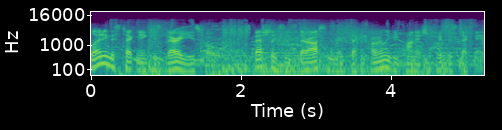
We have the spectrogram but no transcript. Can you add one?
Learning this technique is very useful, especially since there are some moves that can only be punished with this technique.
